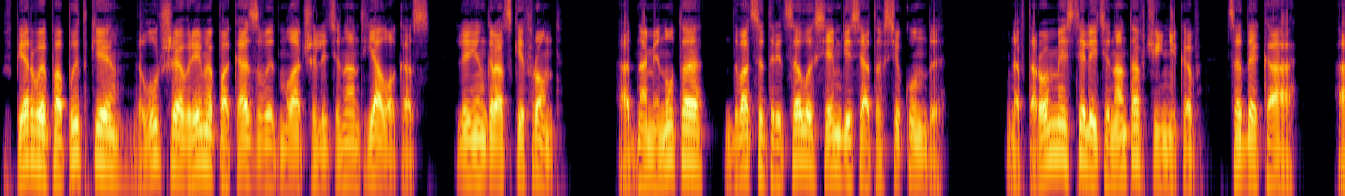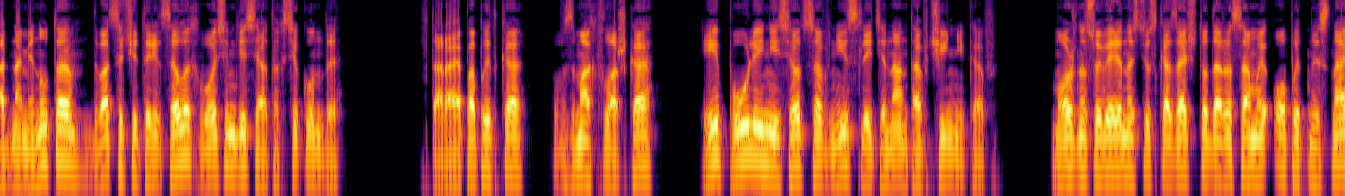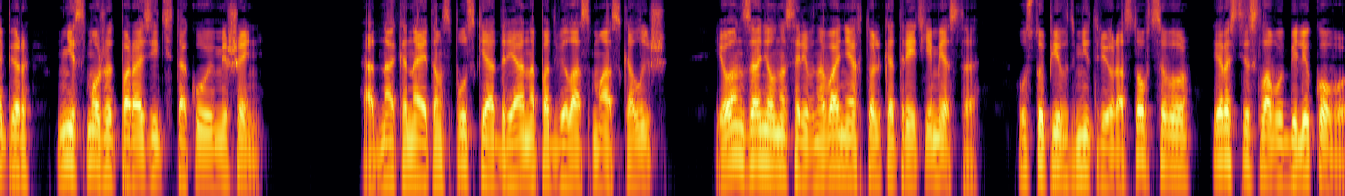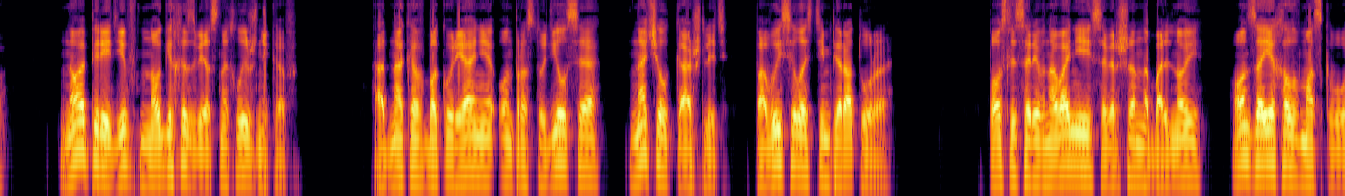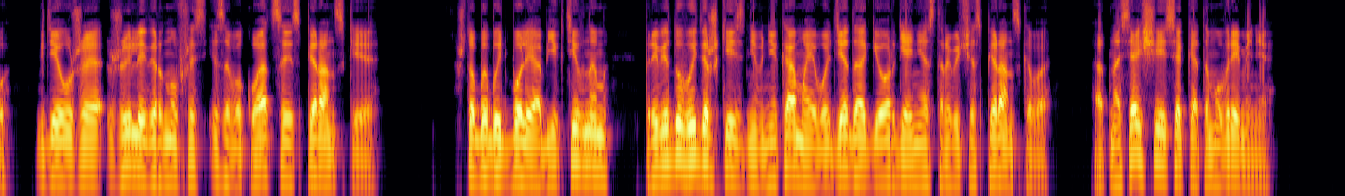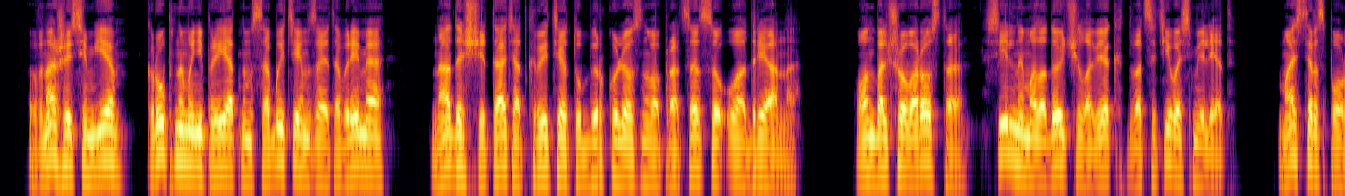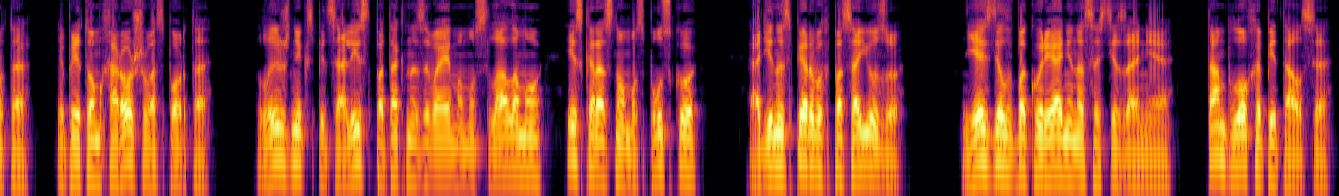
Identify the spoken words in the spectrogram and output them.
В первой попытке лучшее время показывает младший лейтенант Ялокас, Ленинградский фронт. 1 минута 23,7 секунды. На втором месте лейтенант Овчинников, ЦДК, 1 минута 24,8 секунды. Вторая попытка, взмах флажка, и пулей несется вниз лейтенант Овчинников. Можно с уверенностью сказать, что даже самый опытный снайпер не сможет поразить такую мишень. Однако на этом спуске Адриана подвела смазка лыж, и он занял на соревнованиях только третье место, уступив Дмитрию Ростовцеву и Ростиславу Белякову, но опередив многих известных лыжников. Однако в Бакуриане он простудился, начал кашлять, повысилась температура. После соревнований, совершенно больной, он заехал в Москву, где уже жили, вернувшись из эвакуации, спиранские. Чтобы быть более объективным, приведу выдержки из дневника моего деда Георгия Несторовича Спиранского, относящиеся к этому времени. В нашей семье Крупным и неприятным событием за это время надо считать открытие туберкулезного процесса у Адриана. Он большого роста, сильный молодой человек, 28 лет, мастер спорта, и притом хорошего спорта, лыжник, специалист по так называемому слалому и скоростному спуску, один из первых по Союзу, ездил в Бакуриане на состязания, там плохо питался.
